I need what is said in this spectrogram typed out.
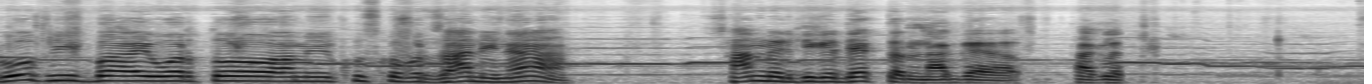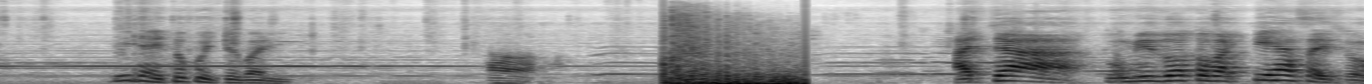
রফিক ভাই ওর তো আমি খোঁজ খবর জানি না। সামনের দিকে দেখতার না আগে থাকলে। এটাই তো কইতে পারি। আচ্ছা তুমি যতবার টিহা চাইছো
